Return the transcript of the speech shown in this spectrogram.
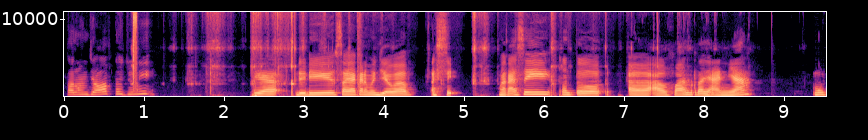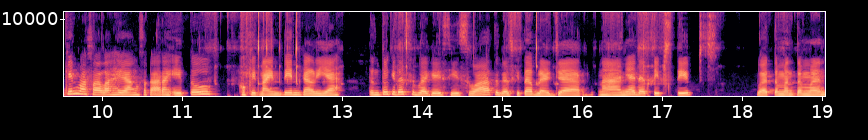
Tolong jawab Teh Juni. Ya, jadi saya akan menjawab. Asik. Makasih untuk eh, Alvan pertanyaannya. Mungkin masalah yang sekarang itu COVID-19 kali ya. Tentu kita sebagai siswa tugas kita belajar. Nah, ini ada tips-tips buat teman-teman.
